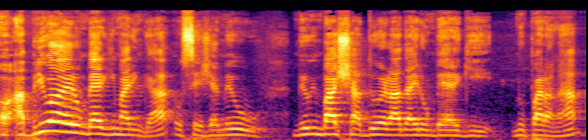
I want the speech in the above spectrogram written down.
Ó, abriu a Ironberg em Maringá, ou seja, é meu, meu embaixador lá da Ironberg no Paraná.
